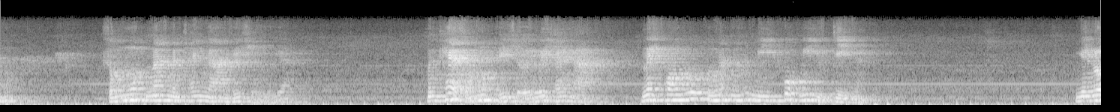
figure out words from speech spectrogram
หมด สมมุตินั้นมันใช้งานเฉยๆมันแค่สมมุติเฉยๆไม่ใช้งาน ในความรู้ตรงนั้นมันไม่มีพวกนี้อยู่จริงอย่างเรา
